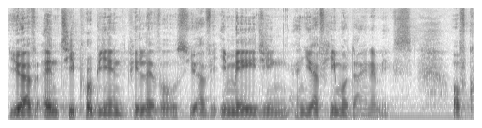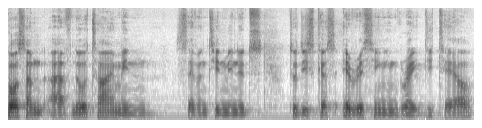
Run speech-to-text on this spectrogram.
you have NT-proBNP levels, you have imaging, and you have hemodynamics. Of course, I'm, i have no time in 17 minutes to discuss everything in great detail,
